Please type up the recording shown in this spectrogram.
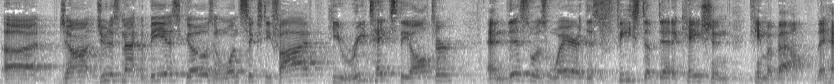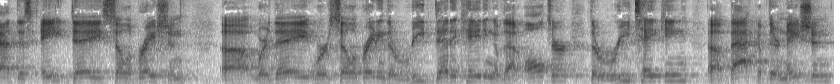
Uh, John, Judas Maccabeus goes in 165. He retakes the altar. And this was where this feast of dedication came about. They had this eight day celebration uh, where they were celebrating the rededicating of that altar, the retaking uh, back of their nation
